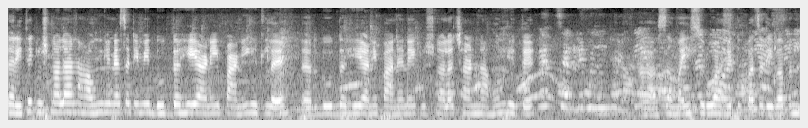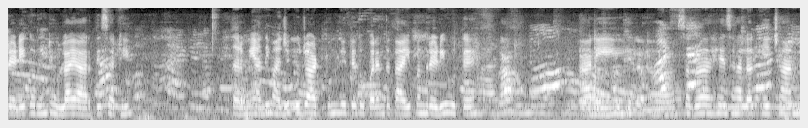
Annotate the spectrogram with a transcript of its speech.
तर इथे कृष्णाला न्हावून घेण्यासाठी मी दूध दही आणि पाणी घेतलं आहे तर दूध दही आणि पाण्याने कृष्णाला छान न्हावून घेते. सगळे समई सुरू आहे. तुपाचा दिवा पण रेडी करून ठेवला आहे आरतीसाठी. तर मी आधी माझी पूजा आटपून घेते. तोपर्यंत ताई पण रेडी होते. आणि सगळं हे झालं की छान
